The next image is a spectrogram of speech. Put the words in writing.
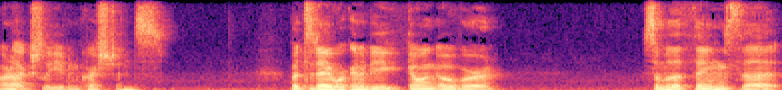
aren't actually even Christians. But today we're going to be going over some of the things that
